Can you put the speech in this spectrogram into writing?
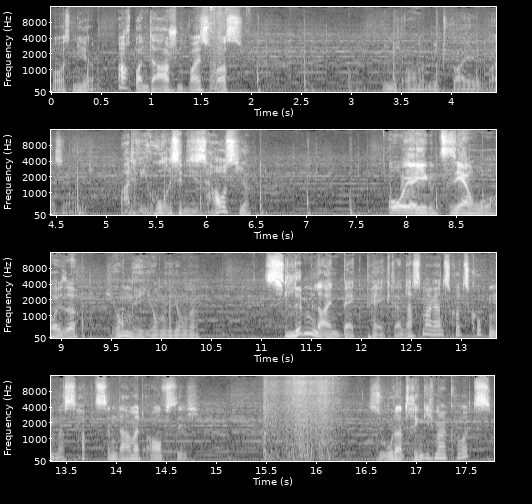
Oh, was ist denn hier? Ach, Bandagen. Weißt du was? Nehme ich auch mal mit, weil, weiß ich auch nicht. Warte, wie hoch ist denn dieses Haus hier? Oh ja, hier gibt es sehr hohe Häuser. Junge, Junge, Junge. Slimline Backpack. Dann lass mal ganz kurz gucken. Was habt es denn damit auf sich? So, da trinke ich mal kurz.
